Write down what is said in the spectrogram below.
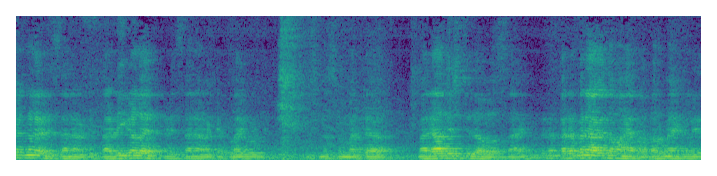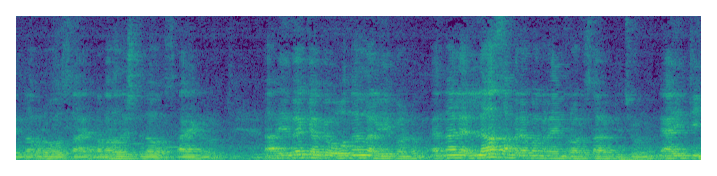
വൃക്ഷങ്ങളെ അടിസ്ഥാനമാക്കി തടികളെ അടിസ്ഥാനമാക്കി പ്ലൈവുഡ് ബിസിനസ്സും മറ്റ് മരാധിഷ്ഠിത വ്യവസായം പിന്നെ പരമ്പരാഗതമായ റബ്ബർ മേഖലയും റബ്ബർ വ്യവസായം റബ്ബർ അധിഷ്ഠിത വ്യവസായങ്ങളും ഇവയ്ക്കൊക്കെ ഊന്നൽ നൽകിക്കൊണ്ടും എന്നാൽ എല്ലാ സംരംഭങ്ങളെയും പ്രോത്സാഹിപ്പിച്ചുകൊണ്ടും ഐ ടി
